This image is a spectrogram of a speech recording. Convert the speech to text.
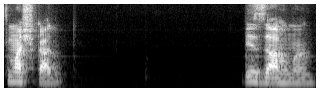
Tô machucado. Bizarro, mano.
